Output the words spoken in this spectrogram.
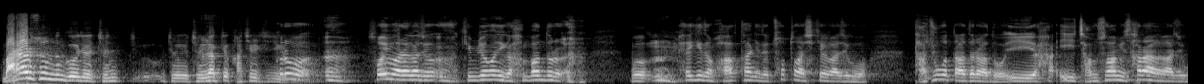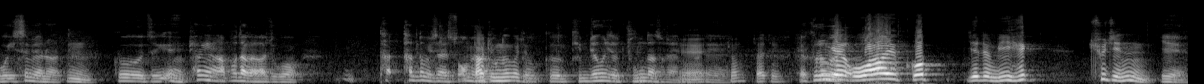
말할 수 없는 그저 전, 저 전략적 가치를 지니고. 그러면 어, 소위 말해가지고 어, 김정은이가 한반도를 뭐 음, 핵이든 화학탄이든 초토화 시켜가지고 다 죽었다 하더라도 이, 하- 이 잠수함이 살아가지고 있으면은 음. 그 저기 예, 평양 앞보다 가가지고 타- 탄도미사일 쏘면 다 죽는 거죠. 그, 그 김정은이도 죽는다는 소리 아닙니까? 예. 예. 예, 그런 게 오하이급 예를 미핵 추진 예,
